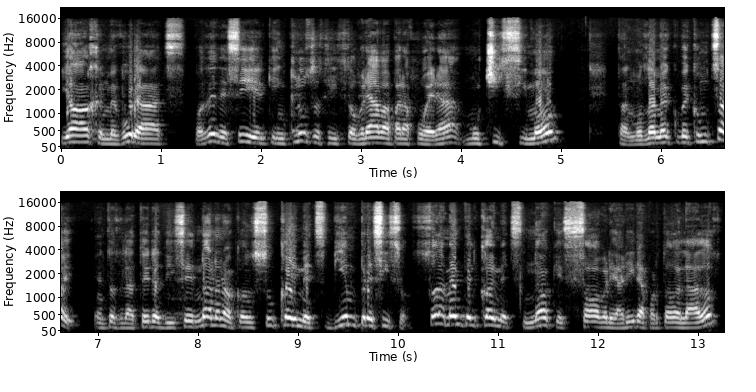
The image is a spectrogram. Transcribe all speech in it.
me Meburatz, podés decir que incluso si sobraba para afuera, muchísimo, entonces la teoría dice, no, no, no, con su koimetz bien preciso, solamente el koimetz, no que sobre harina por todos lados.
